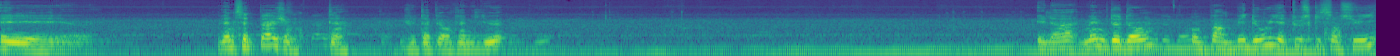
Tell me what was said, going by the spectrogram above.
Et euh, 27 pages. Tiens, je vais taper en plein milieu. Et là, même dedans, on parle bidouille et tout ce qui s'ensuit.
